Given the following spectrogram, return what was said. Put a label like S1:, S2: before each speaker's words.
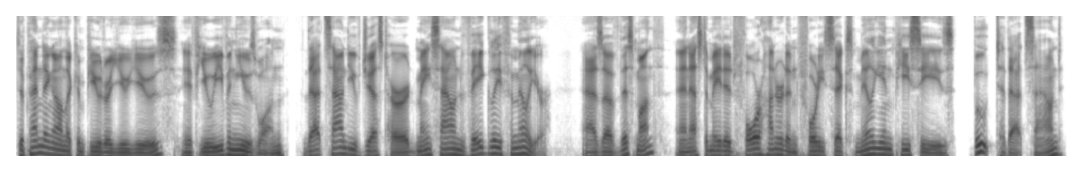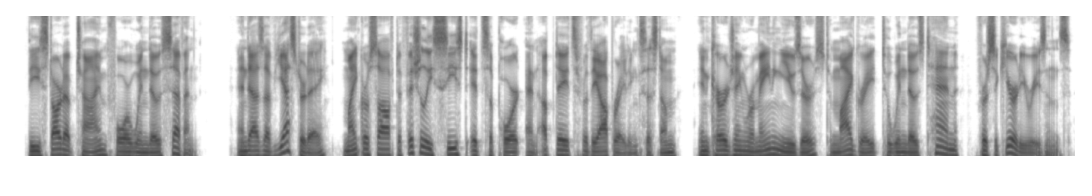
S1: Depending on the computer you use, if you even use one, that sound you've just heard may sound vaguely familiar. As of this month, an estimated 446 million PCs boot to that sound, the startup chime for Windows 7. And as of yesterday, Microsoft officially ceased its support and updates for the operating system, encouraging remaining users to migrate to Windows 10 for security reasons.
